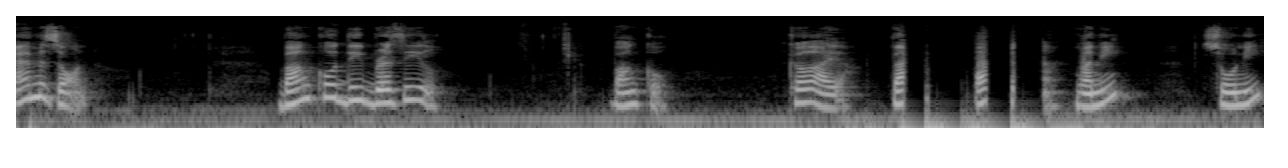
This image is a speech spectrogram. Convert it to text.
Amazon Banco do Brasil Banco क आया मनी सोनी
